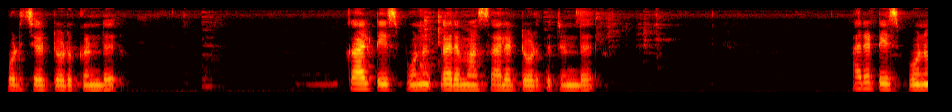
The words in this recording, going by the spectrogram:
പൊടിച്ചിട്ട് കൊടുക്കുന്നുണ്ട് കാൽ ടീസ്പൂണ് ഗരം മസാല ഇട്ട് കൊടുത്തിട്ടുണ്ട്. അര ടീസ്പൂണ്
